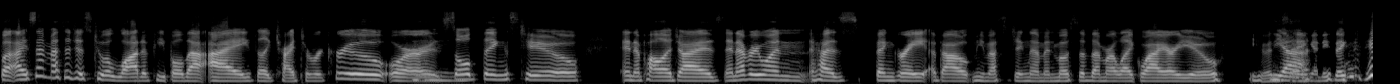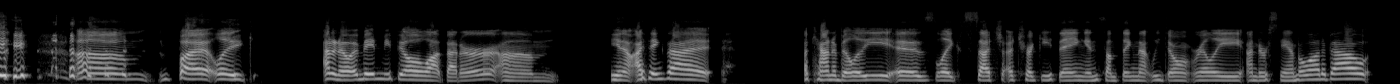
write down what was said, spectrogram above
But I sent messages to a lot of people that I like tried to recruit or Mhm. sold things to and apologized and everyone has been great about me messaging them and most of them are like why are you even Yeah. saying anything to me? um but like I don't know, it made me feel a lot better. Um you know, I think that accountability is like such a tricky thing and something that we don't really understand a lot about.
